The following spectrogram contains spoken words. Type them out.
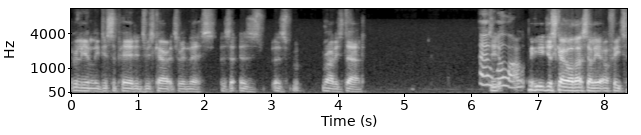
brilliantly disappeared into his character in this as as as Riley's dad? Uh, Did- well, I, you just go, "Oh, that's Elliot off ET"?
